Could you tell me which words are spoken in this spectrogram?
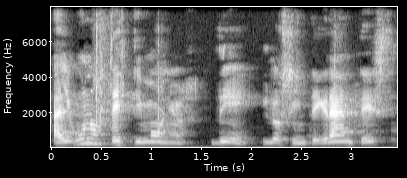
Algunos testimonios de los integrantes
